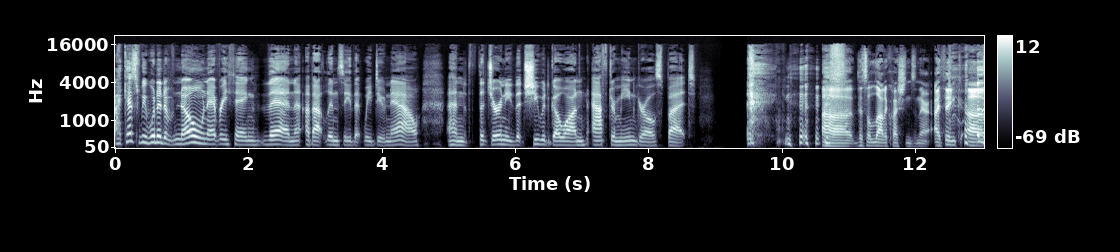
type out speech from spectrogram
I guess we wouldn't have known everything then about Lindsay that we do now and the journey that she would go on after Mean Girls, but Uh, there's a lot of questions in there. I think uh,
